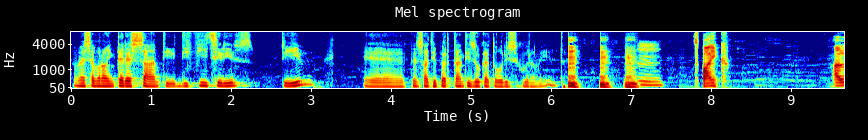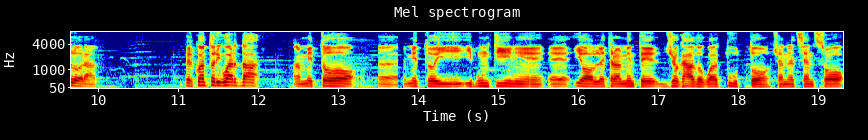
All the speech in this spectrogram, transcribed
A me sembrano interessanti, difficili, sì, eh, pensati per tanti giocatori sicuramente. Mm, mm, mm. mm. Spike? Allora, per quanto riguarda, ammetto eh, metto i, i puntini e io ho letteralmente giocato qual tutto, cioè nel senso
